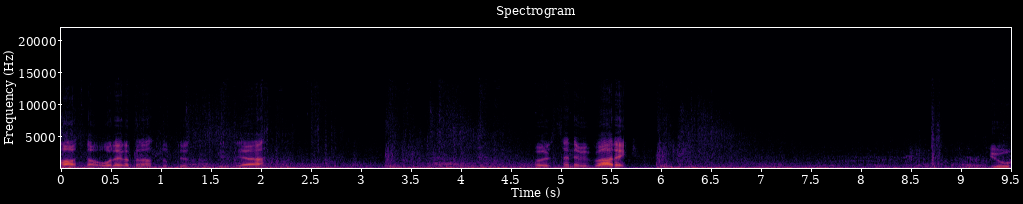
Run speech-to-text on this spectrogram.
Oha sen oraya kadar nasıl zıplıyorsunuz siz ya? Ölsene mübarek. Yuh!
